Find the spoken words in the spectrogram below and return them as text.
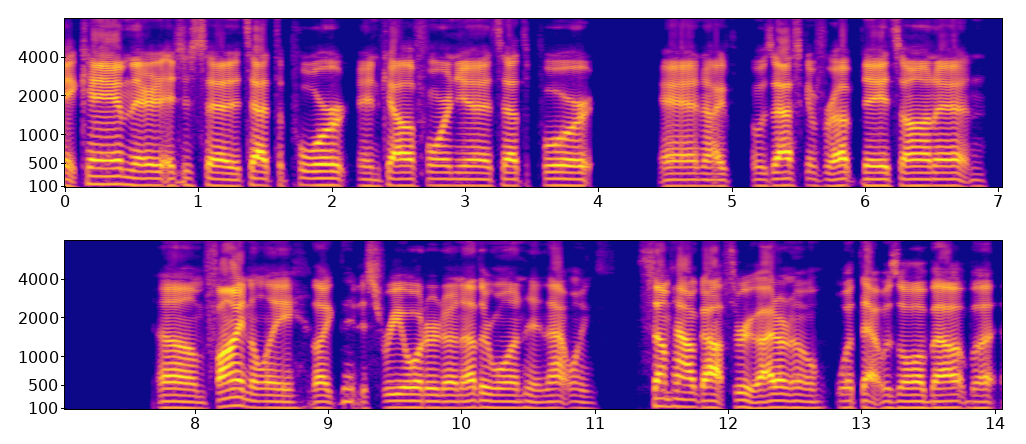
it came there, it just said it's at the port in California, it's at the port, and I was asking for updates on it, and um, finally, like they just reordered another one, and that one somehow got through. I don't know what that was all about, but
